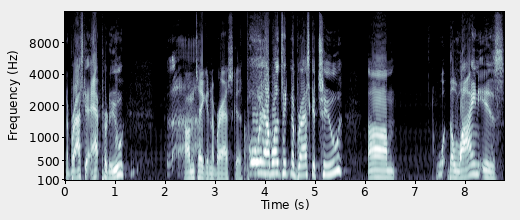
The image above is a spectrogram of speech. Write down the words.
Nebraska at Purdue. I'm taking Nebraska. Boy, I want to take Nebraska too. Um, wh- the line is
